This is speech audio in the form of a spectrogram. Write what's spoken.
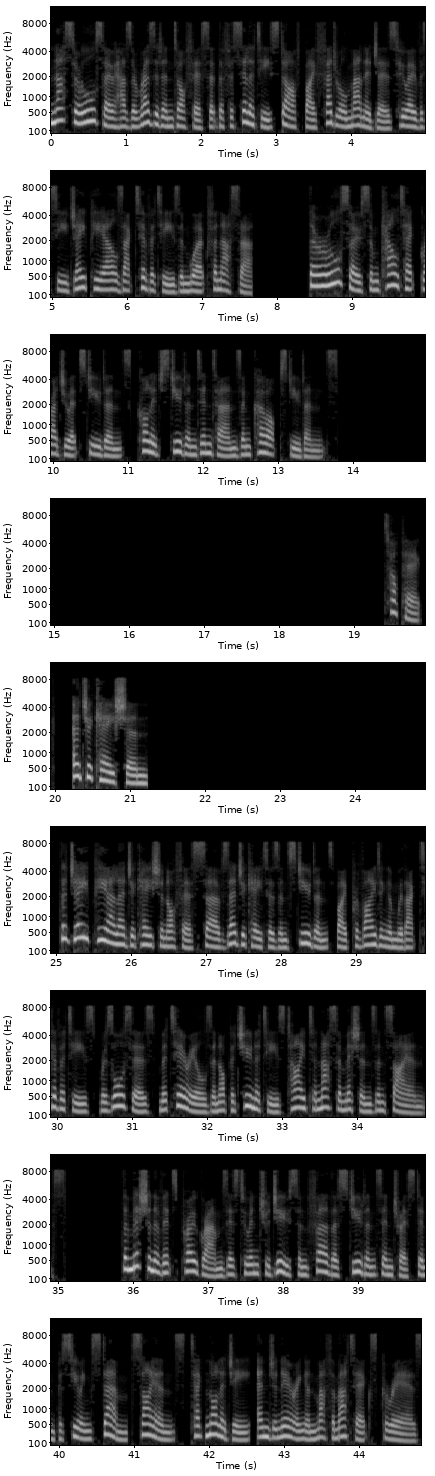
NASA also has a resident office at the facility staffed by federal managers who oversee JPL's activities and work for NASA. There are also some Caltech graduate students, college student interns and co-op students. Topic: Education The JPL Education Office serves educators and students by providing them with activities, resources, materials and opportunities tied to NASA missions and science. The mission of its programs is to introduce and further students' interest in pursuing STEM science, technology, engineering and mathematics careers.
